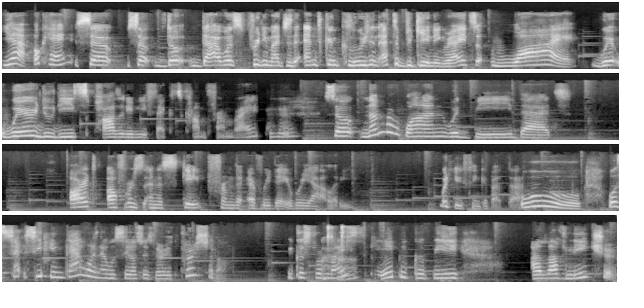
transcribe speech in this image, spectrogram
Yeah. Okay. So, so th- that was pretty much the end conclusion at the beginning, right? So, why? Where where do these positive effects come from, right? Mm-hmm. So, number one would be that art offers an escape from the everyday reality. What do you think about that? Ooh, well, see, in that one, I would say also it's very personal, because for uh-huh. my escape, it could be I love nature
